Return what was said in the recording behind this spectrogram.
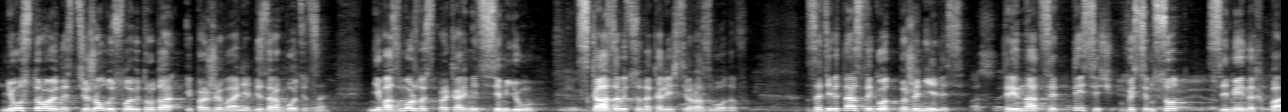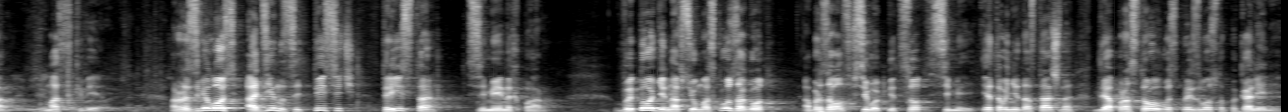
Неустроенность, тяжелые условия труда и проживания, безработица, невозможность прокормить семью сказываются на количестве разводов. За 2019 год поженились 13 800 семейных пар в Москве. Развелось 11 300 семейных пар. В итоге на всю Москву за год образовалось всего 500 семей. Этого недостаточно для простого воспроизводства поколений.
